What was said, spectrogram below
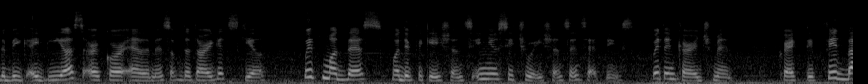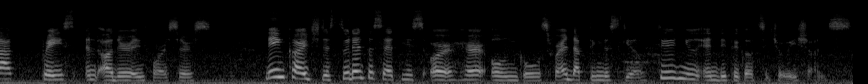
the big ideas or core elements of the target skill with modest modifications in new situations and settings with encouragement corrective feedback, praise, and other enforcers. They encourage the student to set his or her own goals for adapting the skill to new and difficult situations.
